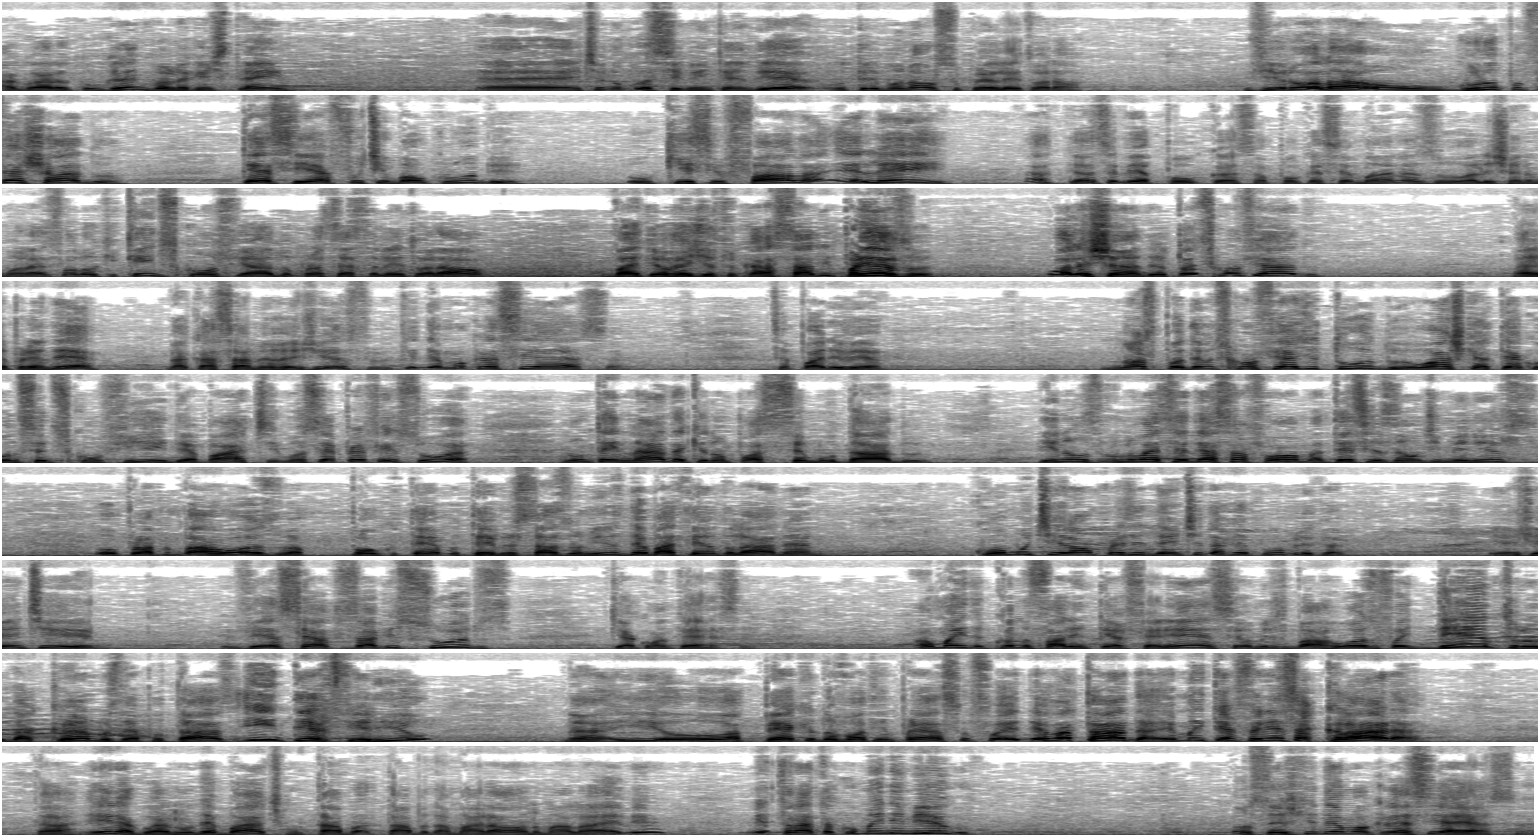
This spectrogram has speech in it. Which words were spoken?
Agora, o grande problema que a gente tem, é, a gente não consegue entender o Tribunal Superior Eleitoral. Virou lá um grupo fechado. TSE Futebol Clube. O que se fala é lei. Até você vê há poucas, há poucas semanas o Alexandre Moraes falou que quem desconfiar do processo eleitoral vai ter o registro caçado e preso. O Alexandre, eu estou desconfiado. Vai empreender? Vai caçar meu registro? Que democracia é essa? Você pode ver. Nós podemos desconfiar de tudo. Eu acho que até quando você desconfia e debate, você aperfeiçoa. Não tem nada que não possa ser mudado. E não, não vai ser dessa forma. Decisão de ministros. O próprio Barroso, há pouco tempo, teve nos Estados Unidos debatendo lá, né? Como tirar um presidente da República. E a gente vê certos absurdos que acontecem. Uma, quando fala interferência, o ministro Barroso foi dentro da Câmara dos Deputados e interferiu né? E o, a PEC do voto impresso foi derrotada. É uma interferência clara. Tá? Ele agora no debate com Taba, Taba da Amaral, numa live, me trata como inimigo. Ou seja, que democracia é essa?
